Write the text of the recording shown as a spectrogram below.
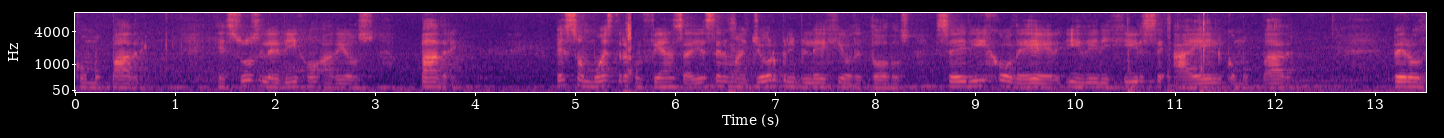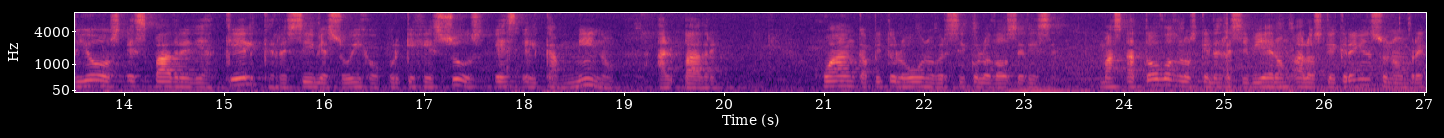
como Padre. Jesús le dijo a Dios, Padre, eso muestra confianza y es el mayor privilegio de todos, ser hijo de Él y dirigirse a Él como Padre. Pero Dios es Padre de aquel que recibe a su Hijo, porque Jesús es el camino al Padre. Juan capítulo 1 versículo 12 dice, Mas a todos los que les recibieron, a los que creen en su nombre,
